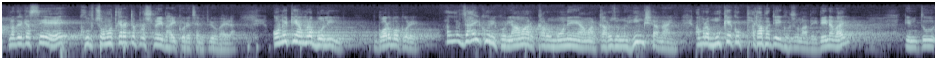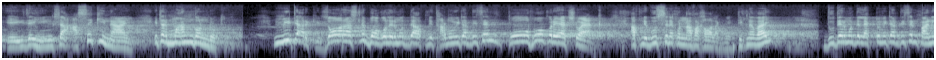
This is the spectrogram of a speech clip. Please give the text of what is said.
আপনাদের কাছে খুব চমৎকার একটা প্রশ্ন এই ভাই করেছেন, প্রিয় ভাইরা অনেকে আমরা বলি, গর্ব করে, আল্লাহ যাই করি করি, আমার কারও মনে, আমার কারও জন্য হিংসা নাই, আমরা মুখে খুব ফাটাফাটি এই ঘোষণা দিই। দেই না ভাই? কিন্তু এই যে হিংসা আছে কি নাই, এটার মানদণ্ড কি? মিটার কি? জ্বর আসলে বগলের মধ্যে আপনি থার্মোমিটার দিচ্ছেন পো পো করে একশো এক। আপনি বুঝছেন এখন নাফা খাওয়া লাগবে, ঠিক না ভাই? দুধের মধ্যে ল্যাক্টোমিটার দিচ্ছেন পানি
